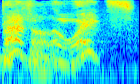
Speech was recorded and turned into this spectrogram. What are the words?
Battle awaits!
